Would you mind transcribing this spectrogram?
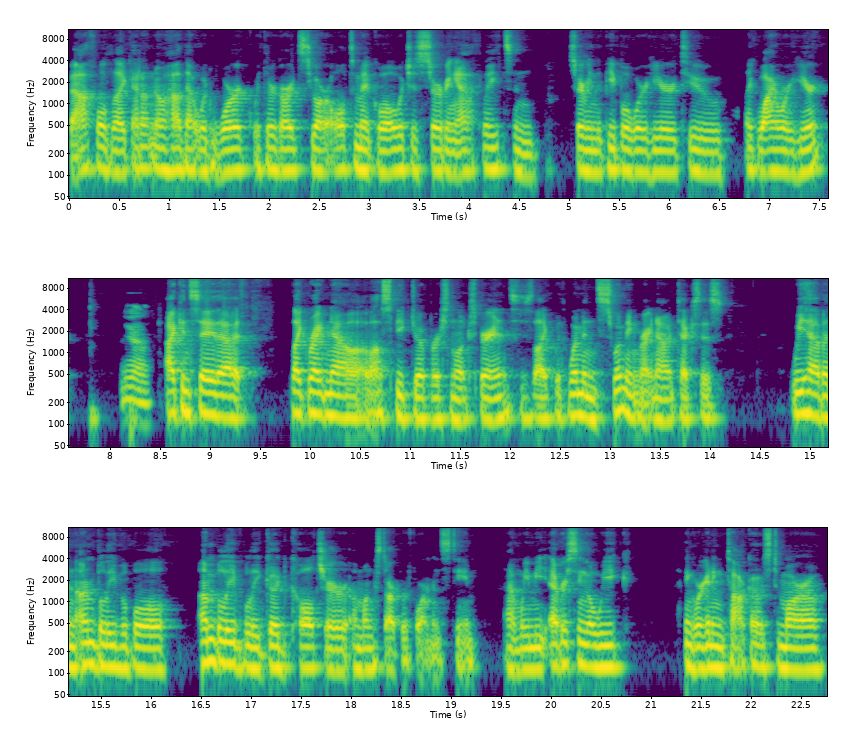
baffled. Like I don't know how that would work with regards to our ultimate goal, which is serving athletes and serving the people we're here to, like why we're here. Yeah. I can say that like right now, I'll speak to a personal experience is like with women swimming right now in Texas, we have an unbelievable, unbelievably good culture amongst our performance team. Um, we meet every single week. I think we're getting tacos tomorrow.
